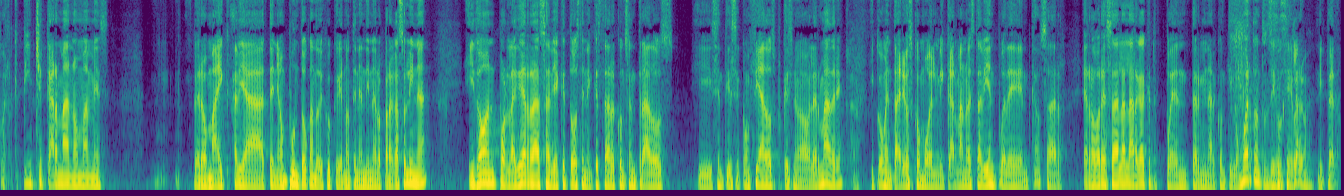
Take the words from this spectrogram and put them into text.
"Güey, qué pinche karma, no mames. Pero Mike había, tenía un punto cuando dijo que no tenían dinero para gasolina. Y Don, por la guerra, sabía que todos tenían que estar concentrados y sentirse confiados porque si no iba a valer madre. Y comentarios como el mi karma no está bien pueden causar errores a la larga que te pueden terminar contigo muerto. Entonces dijo Sí, sí, que claro. bueno, ni pedo.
